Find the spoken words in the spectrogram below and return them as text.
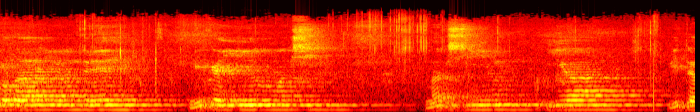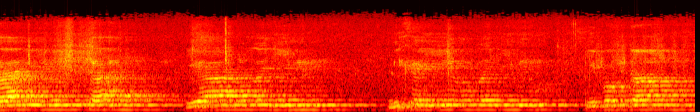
Николаю, Андрею, Михаилу, Максиму, Максиму, Яну, Виталию, Виталию, Яну Владимиру, Михаилу Владимиру и Богдану.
